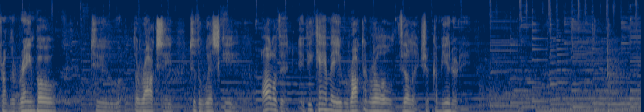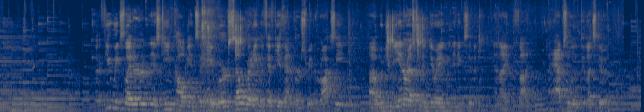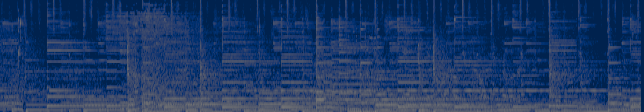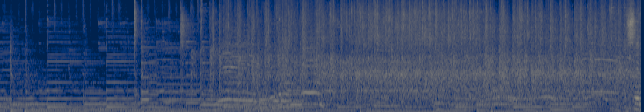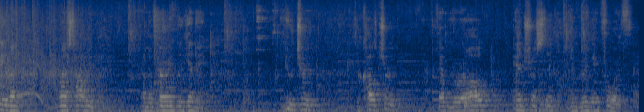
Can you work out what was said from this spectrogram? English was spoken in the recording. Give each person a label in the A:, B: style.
A: from the Rainbow to the Roxy to the Whisky, all of it. It became a rock and roll village, a community.
B: But a few weeks later, his team called me and said, hey, we're celebrating the 50th anniversary of the Roxy. Uh, would you be interested in doing an exhibit? And I thought, absolutely, let's do it.
A: City like West Hollywood from the very beginning nurtured the culture that we were all interested in bringing forth.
